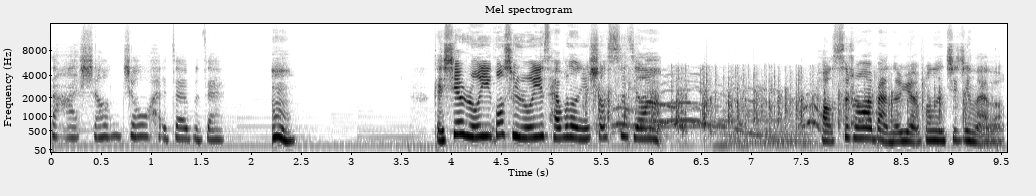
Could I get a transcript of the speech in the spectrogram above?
大香蕉还在不在？嗯，感谢如意，恭喜如意，财富等级升四级啦！好，四川话版的《远方的寂静》来了。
